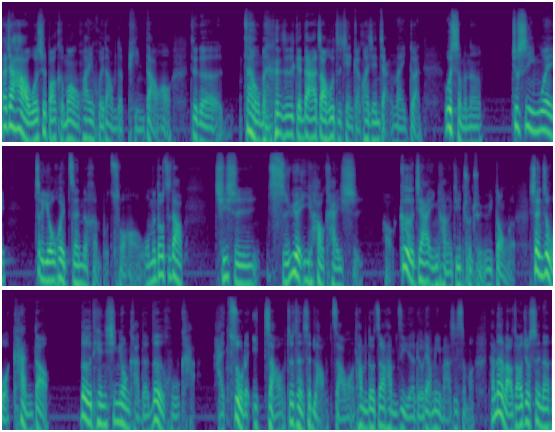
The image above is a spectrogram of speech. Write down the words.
大家好，我是宝可梦，欢迎回到我们的频道哈。这个在我们 就是跟大家招呼之前，赶快先讲那一段。为什么呢？就是因为这个优惠真的很不错哈。我们都知道，其实十月一号开始。好，各家银行已经蠢蠢欲动了，甚至我看到乐天信用卡的乐虎卡还做了一招，这真的是老招哦。他们都知道他们自己的流量密码是什么，他那个老招就是呢，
